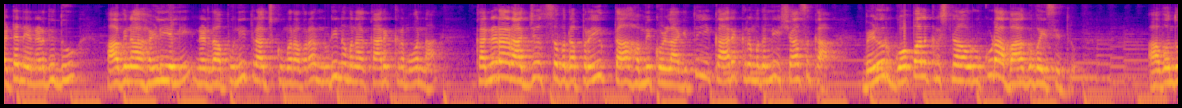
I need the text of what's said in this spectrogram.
ಘಟನೆ ನಡೆದಿದ್ದು ಆವಿನ ಹಳ್ಳಿಯಲ್ಲಿ ನಡೆದ ಪುನೀತ್ ರಾಜ್ಕುಮಾರ್ ಅವರ ನುಡಿ ನಮನ ಕಾರ್ಯಕ್ರಮವನ್ನು ಕನ್ನಡ ರಾಜ್ಯೋತ್ಸವದ ಪ್ರಯುಕ್ತ ಹಮ್ಮಿಕೊಳ್ಳಲಾಗಿತ್ತು. ಈ ಕಾರ್ಯಕ್ರಮದಲ್ಲಿ ಶಾಸಕ ಬೇಳೂರು ಗೋಪಾಲಕೃಷ್ಣ ಅವರು ಕೂಡ ಭಾಗವಹಿಸಿದ್ರು. ಆ ಒಂದು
